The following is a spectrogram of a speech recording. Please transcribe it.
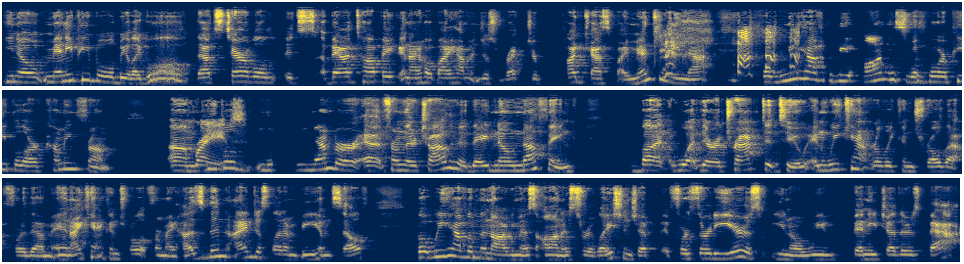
you know, many people will be like, whoa, that's terrible. It's a bad topic. And I hope I haven't just wrecked your podcast by mentioning that. but we have to be honest with where people are coming from. Um, right. People remember uh, from their childhood, they know nothing but what they're attracted to. And we can't really control that for them. And I can't control it for my husband. I just let him be himself but we have a monogamous honest relationship for 30 years you know we've been each other's back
